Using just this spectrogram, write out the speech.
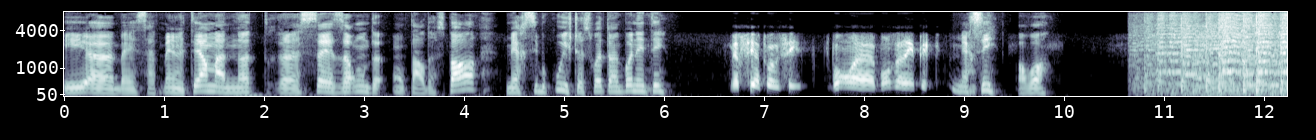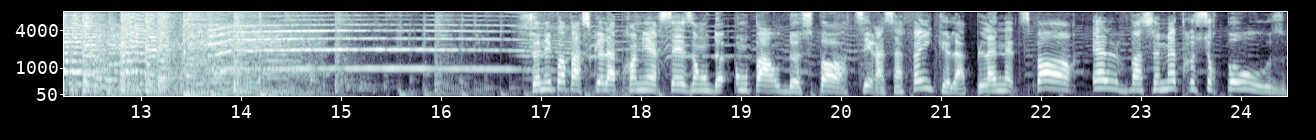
Et euh, ben, ça met un terme à notre euh, saison de On parle de sport. Merci beaucoup et je te souhaite un bon été. Merci à toi aussi. Bon, euh, bons Olympiques. Merci. Au revoir. Ce n'est pas parce que la première saison de On parle de sport tire à sa fin que la planète sport, elle, va se mettre sur pause.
